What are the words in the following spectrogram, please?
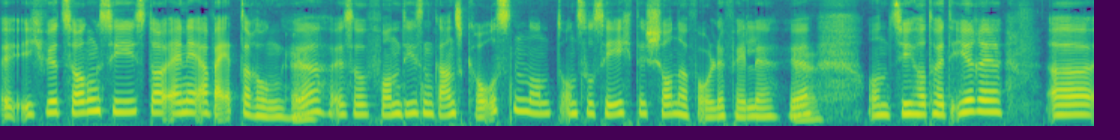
äh, ich würde sagen, sie ist da eine Erweiterung, ja. also von diesen ganz großen und, und so sehe ich das schon auf alle Fälle. Ja. Und sie hat halt ihre, äh,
